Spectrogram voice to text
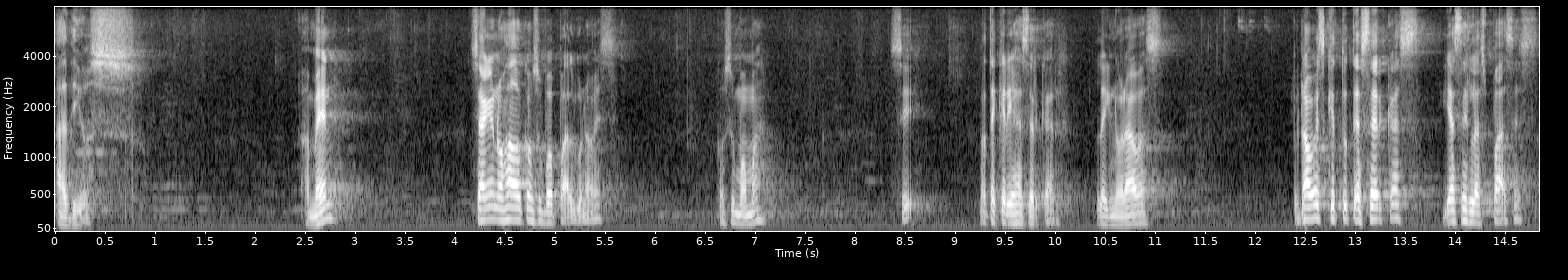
a Dios. Amén. ¿Se han enojado con su papá alguna vez? ¿Con su mamá? Sí. No te querías acercar, la ignorabas. Pero una vez que tú te acercas, y haces las paces,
